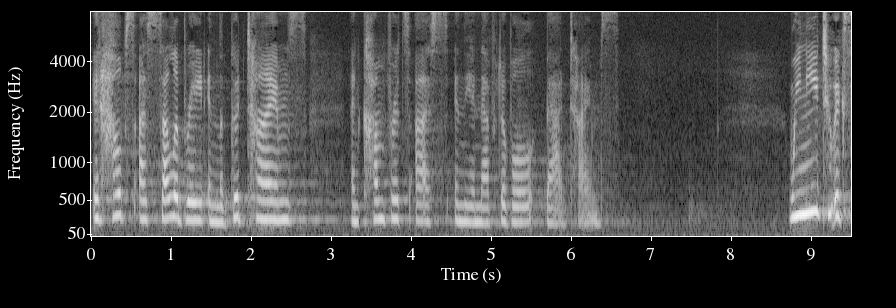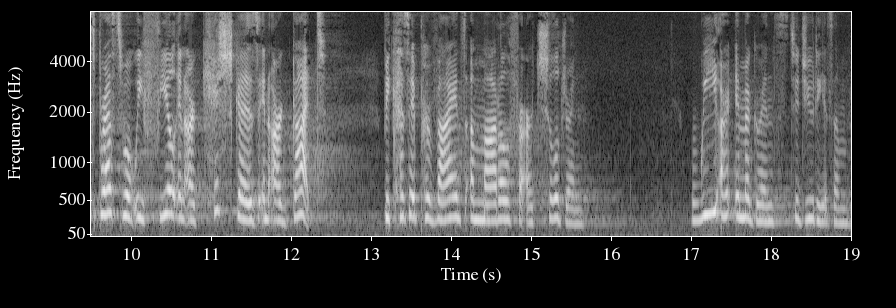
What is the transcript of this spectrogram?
It helps us celebrate in the good times and comforts us in the inevitable bad times. We need to express what we feel in our kishkas, in our gut, because it provides a model for our children. We are immigrants to Judaism.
